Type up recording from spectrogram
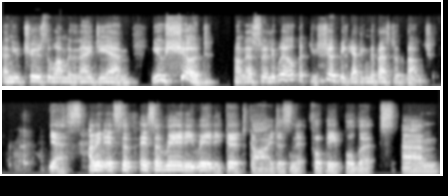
and you choose the one with an AGM, you should not necessarily will, but you should be getting the best of the bunch. Yes, I mean it's a it's a really really good guide, isn't it, for people that um,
